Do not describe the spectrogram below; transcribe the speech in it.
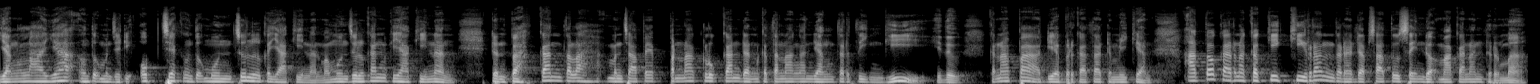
yang layak untuk menjadi objek untuk muncul keyakinan, memunculkan keyakinan, dan bahkan telah mencapai penaklukan dan ketenangan yang tertinggi. Itu kenapa dia berkata demikian? Atau karena kekikiran terhadap satu sendok makanan derma,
